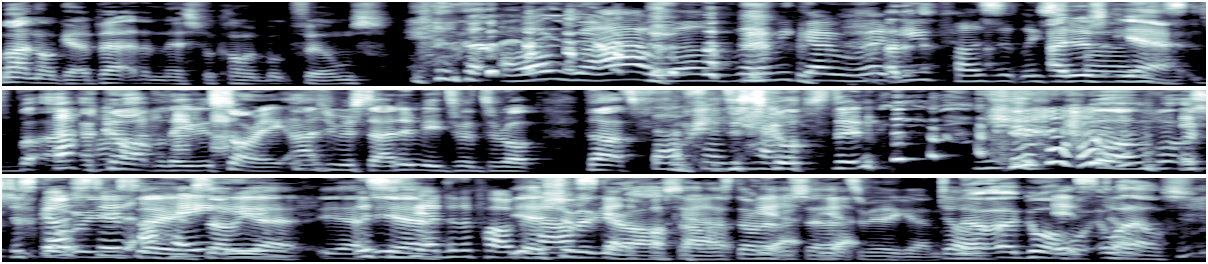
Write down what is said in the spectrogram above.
might not get better than this for comic book films. oh wow! Well, there we go. Weren't you pleasantly I just yeah, but I, I can't believe it. Sorry, as you were saying, I didn't mean to interrupt. That's, That's fucking okay. disgusting. On, it's what were you disgusting. I hate so, you. Yeah, yeah, this yeah. is the end of the podcast. Yeah, up Get your fuck Alice. Don't ever say that to me again. Done. No, uh, go on. It's What, done. else?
